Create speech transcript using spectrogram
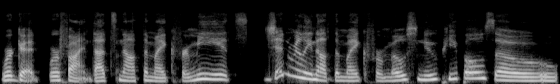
we're good. We're fine. That's not the mic for me. It's generally not the mic for most new people. So,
